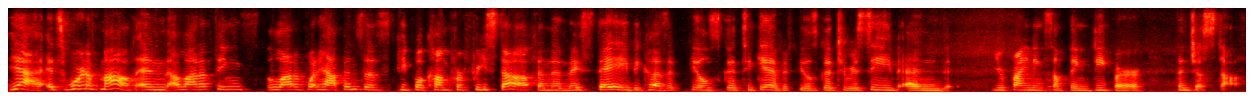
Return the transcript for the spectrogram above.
yeah, it's word of mouth, and a lot of things. A lot of what happens is people come for free stuff, and then they stay because it feels good to give, it feels good to receive, and you're finding something deeper than just stuff.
